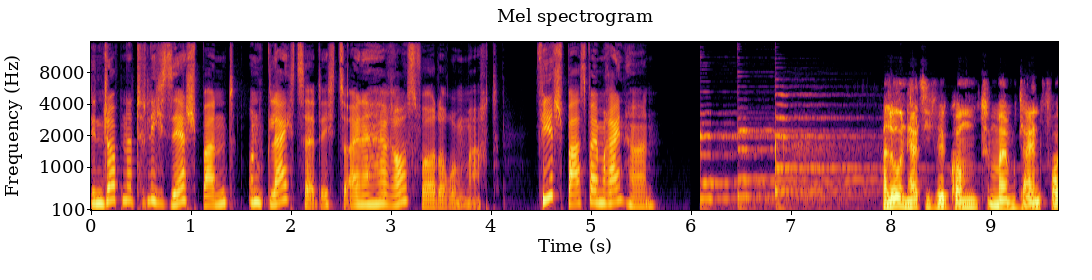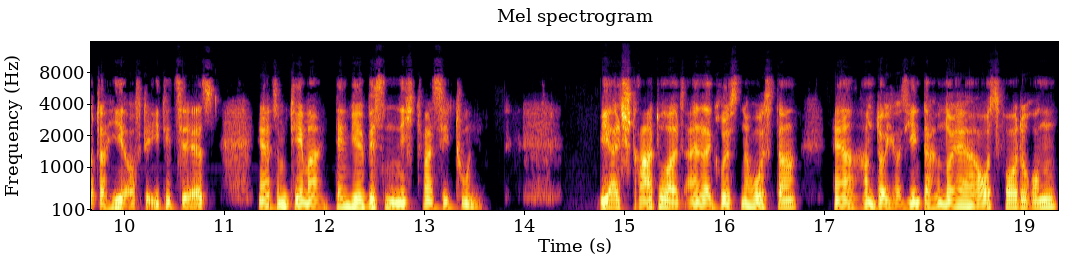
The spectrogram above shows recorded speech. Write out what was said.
den Job natürlich sehr spannend und gleichzeitig zu einer Herausforderung macht. Viel Spaß beim Reinhören! Hallo und herzlich willkommen zu meinem kleinen Vortrag hier auf der ITCS ja, zum Thema, denn wir wissen nicht, was sie tun. Wir als Strato, als einer der größten Hoster, ja, haben durchaus jeden Tag neue Herausforderungen,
